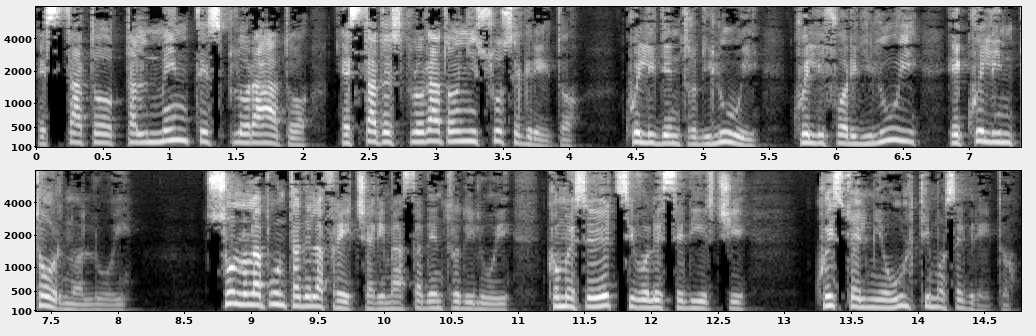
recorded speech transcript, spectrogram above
è stato talmente esplorato, è stato esplorato ogni suo segreto, quelli dentro di lui, quelli fuori di lui e quelli intorno a lui. Solo la punta della freccia è rimasta dentro di lui, come se Ötzi volesse dirci: Questo è il mio ultimo segreto.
